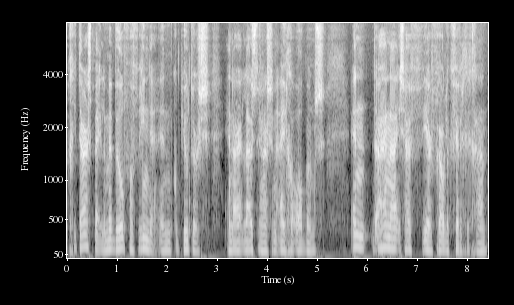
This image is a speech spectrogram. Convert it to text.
gitaar spelen met behulp van vrienden en computers... en naar luisteren naar zijn eigen albums. En daarna is hij weer vrolijk verder gegaan.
